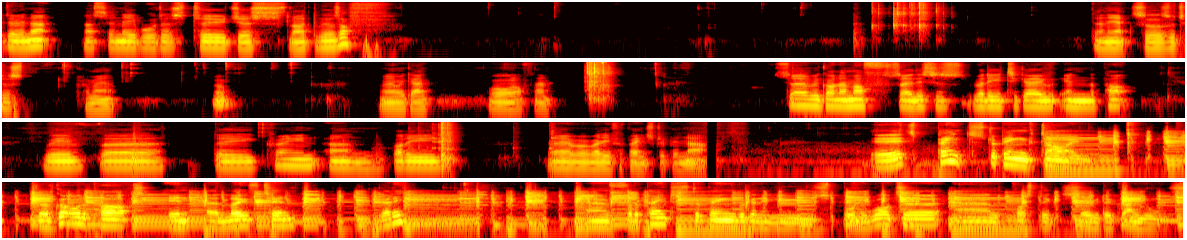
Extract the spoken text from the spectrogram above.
Doing that, that's enabled us to just slide the wheels off. Then the axles will just come out. Oh, there we go, all off then. So we've got them off, so this is ready to go in the pot with uh, the crane and body. There, we're ready for paint stripping now. It's paint stripping time. So I've got all the parts in a loaf tin ready. And for the paint stripping, we're going to use boiling water and caustic soda granules.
